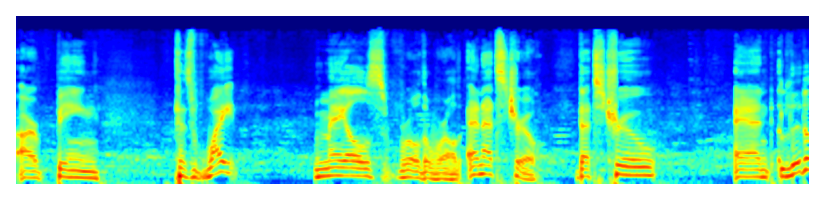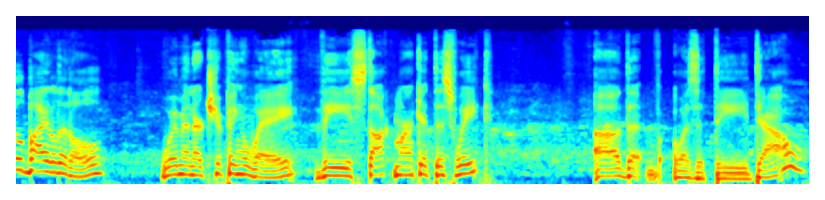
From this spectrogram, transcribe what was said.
are being because white males rule the world, and that's true. That's true. And little by little, women are chipping away. The stock market this week, uh, the was it the Dow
